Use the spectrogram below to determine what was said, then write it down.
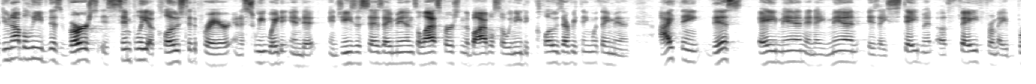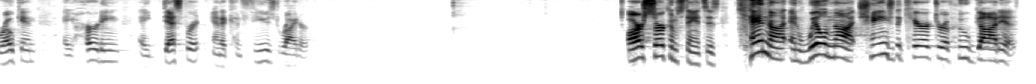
I do not believe this verse is simply a close to the prayer and a sweet way to end it. And Jesus says amen. It's the last verse in the Bible, so we need to close everything with amen. I think this amen and amen is a statement of faith from a broken, a hurting, a desperate, and a confused writer. Our circumstances cannot and will not change the character of who God is.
